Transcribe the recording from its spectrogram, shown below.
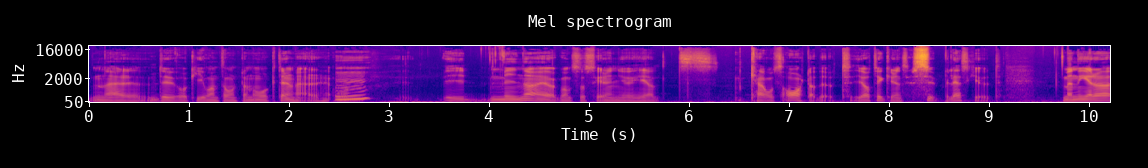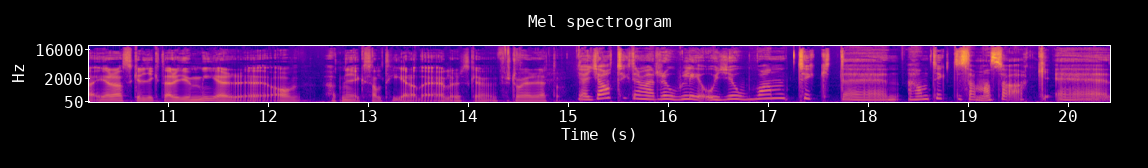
när du och Johan Thornton åkte den här. Mm. I mina ögon så ser den ju helt kaosartad ut. Jag tycker den ser superläskig ut. Men era, era skrik där är ju mer eh, av att ni är exalterade eller ska jag förstå er rätt då? Ja, jag tyckte den var rolig och Johan tyckte, han tyckte samma sak. Eh,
